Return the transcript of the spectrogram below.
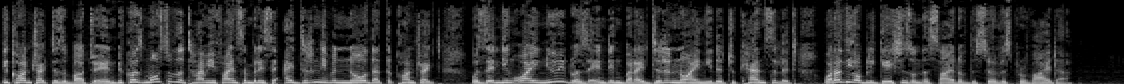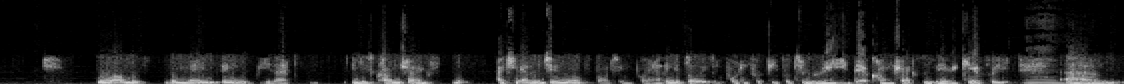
the contract is about to end. Because most of the time you find somebody say, I didn't even know that the contract was ending or I knew it was ending, but I didn't know I needed to cancel it. What are the obligations on the side of the service provider? Well, the main thing would be that these contracts actually, as a general starting point, I think it's always important for people to read their contracts very carefully mm. um,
